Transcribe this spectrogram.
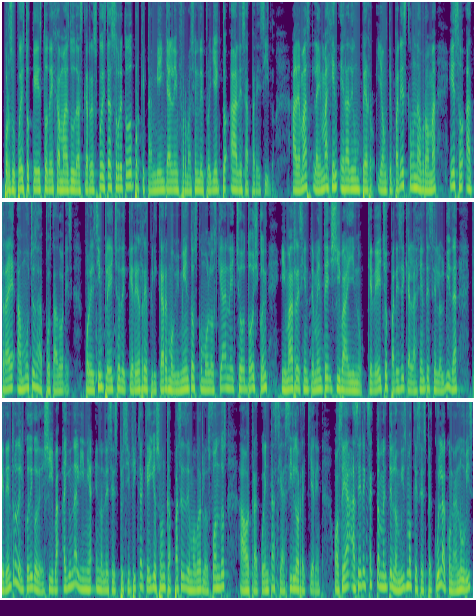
Por supuesto que esto deja más dudas que respuestas, sobre todo porque también ya la información del proyecto ha desaparecido. Además, la imagen era de un perro y aunque parezca una broma, eso atrae a muchos apostadores por el simple hecho de querer replicar movimientos como los que han hecho Dogecoin y más recientemente Shiba Inu, que de hecho parece que a la gente se le olvida que dentro del código de Shiba hay una línea en donde se especifica que ellos son capaces de mover los fondos a otra cuenta si así lo requieren, o sea, hacer exactamente lo mismo que se especula con Anubis,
